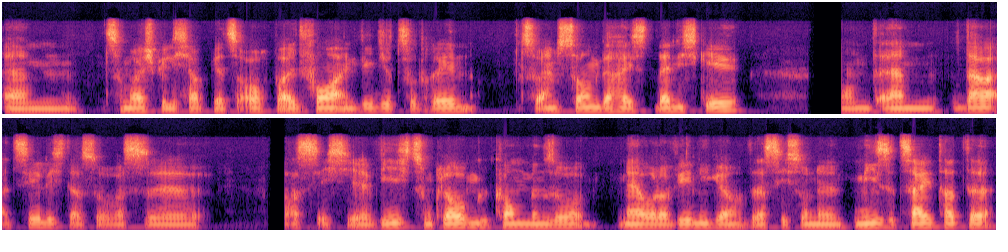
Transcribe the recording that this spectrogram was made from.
Ähm, zum Beispiel, ich habe jetzt auch bald vor, ein Video zu drehen zu einem Song, der heißt Wenn ich gehe. Und ähm, da erzähle ich das so, was, äh, was ich, äh, wie ich zum Glauben gekommen bin, so mehr oder weniger, dass ich so eine miese Zeit hatte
